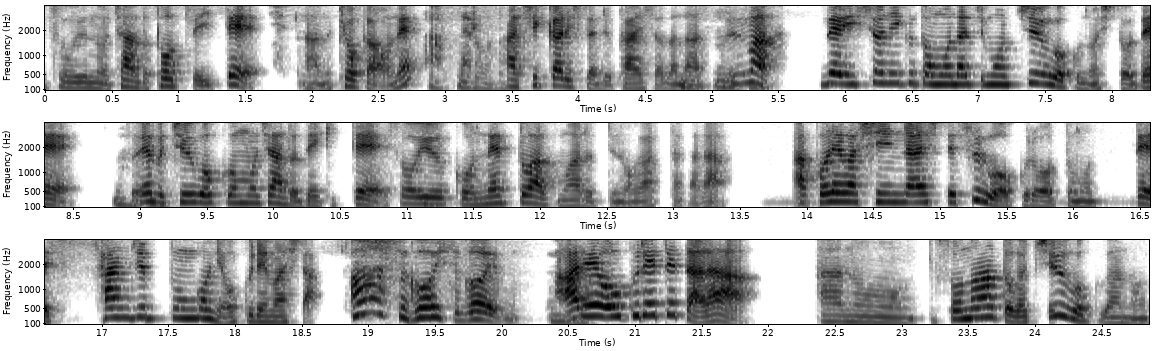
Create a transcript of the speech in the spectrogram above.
そういうのをちゃんと取っていて、あの、許可をね、あ、なるほど。あ、しっかりしてる会社だなって。うんうんうんまあ、で、一緒に行く友達も中国の人で、そうやっぱ中国語もちゃんとできて、そういうこうネットワークもあるっていうのがあったから、あ、これは信頼してすぐ送ろうと思って、30分後に送れました。ああ、すごいすごい。うんあれ遅れてたら、あの、その後が中国があの、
